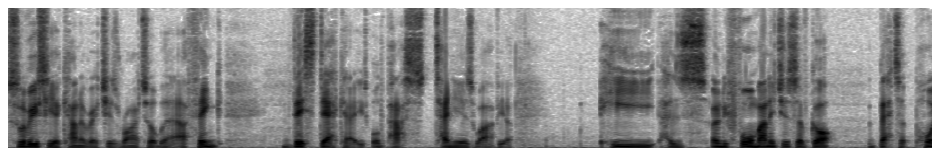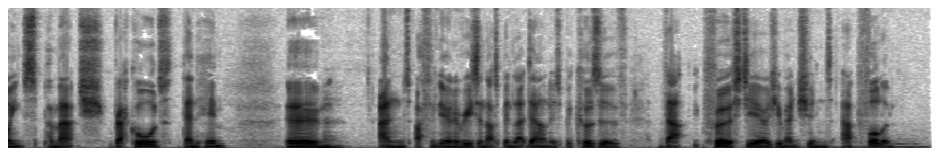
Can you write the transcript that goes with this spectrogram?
Slavisa Jokanovic is right up there. I think this decade, or the past 10 years, what have you, he has only four managers have got better points per match record than him. Um, mm. And I think the only reason that's been let down is because of that first year, as you mentioned, at Fulham.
